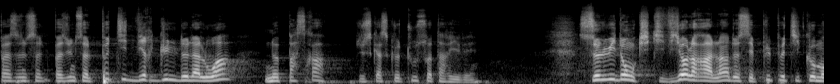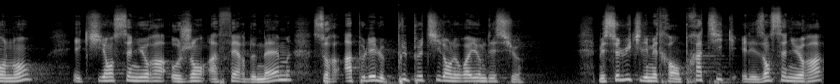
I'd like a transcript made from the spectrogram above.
pas, une, seule, une seule petite virgule de la loi ne passera jusqu'à ce que tout soit arrivé. Celui donc qui violera l'un de ces plus petits commandements et qui enseignera aux gens à faire de même sera appelé le plus petit dans le royaume des cieux. Mais celui qui les mettra en pratique et les enseignera,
